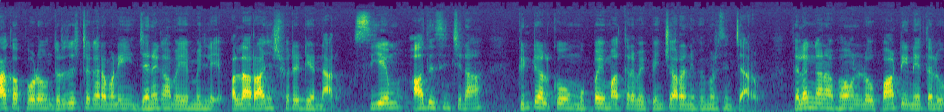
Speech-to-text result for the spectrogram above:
రాకపోవడం దురదృష్టకరమని జనగామ ఎమ్మెల్యే పల్లా రాజేశ్వరరెడ్డి అన్నారు. సీఎం ఆదేశించిన క్వింటాల్కు ముప్పై మాత్రమే పెంచారని విమర్శించారు. తెలంగాణ భవన్లో పార్టీ నేతలు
